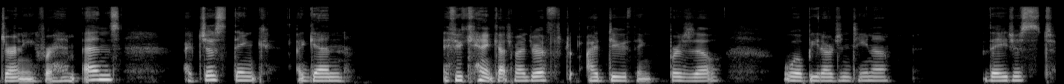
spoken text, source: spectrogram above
journey for him ends. I just think, again, if you can't catch my drift, I do think Brazil will beat Argentina. They just,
